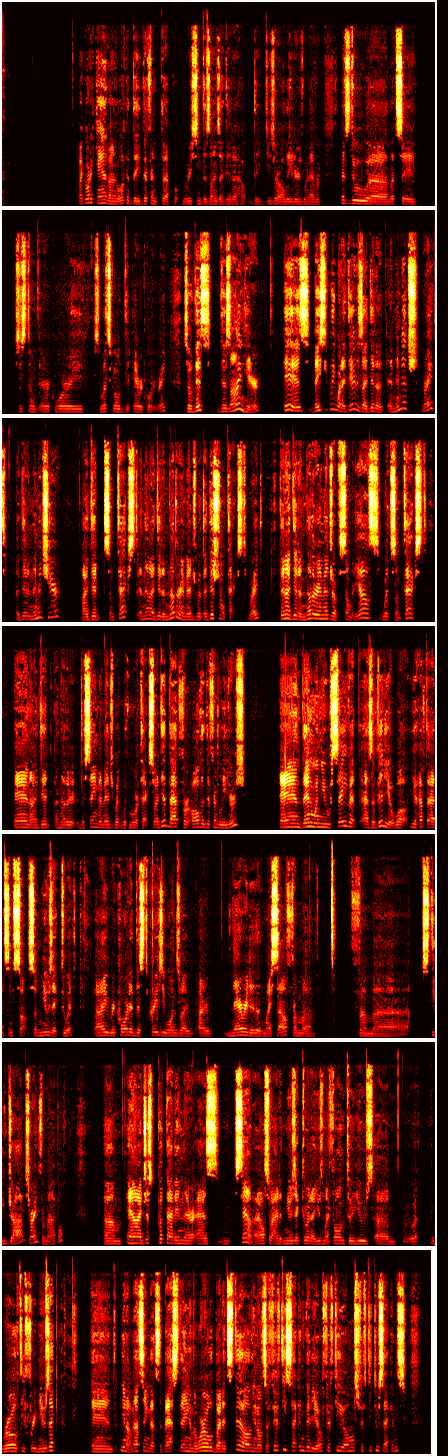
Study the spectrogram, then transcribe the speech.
If I go to Canva and look at the different uh, recent designs I did I hope the, these are all leaders whatever. Let's do uh let's say system Eric Worre. So let's go to Eric Worre right? So this design here is basically what I did is I did a, an image right? I did an image here I did some text and then I did another image with additional text right? Then I did another image of somebody else with some text and I did another the same image but with more text. So I did that for all the different leaders. And then when you save it as a video well you have to add some some music to it. I recorded this crazy ones. I, I narrated it myself from uh, from uh, Steve Jobs right from Apple um, and I just put that in there as sound. I also added music to it. I use my phone to use um, royalty free music. And you know I'm not saying that's the best thing in the world but it's still you know it's a 50 second video 50 almost 52 seconds.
